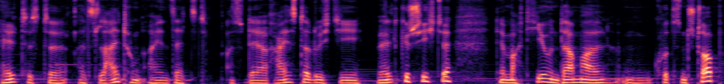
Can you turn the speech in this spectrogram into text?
Älteste als Leitung einsetzt. Also der reist da durch die Weltgeschichte, der macht hier und da mal einen kurzen Stopp.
